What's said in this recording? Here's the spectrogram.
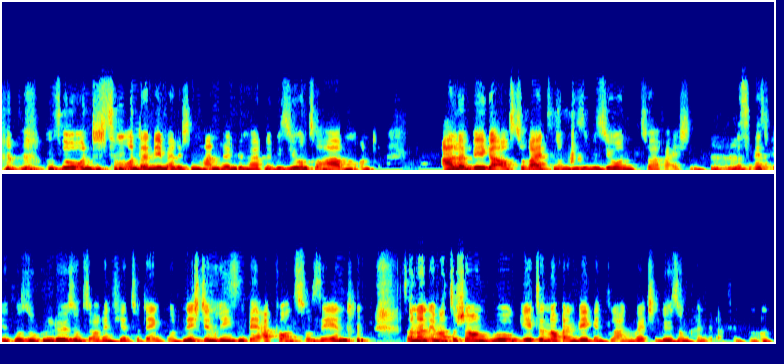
Mhm. Und so und zum unternehmerischen Handeln gehört eine Vision zu haben und alle Wege auszureizen, um diese Vision zu erreichen. Mhm. Das heißt, wir versuchen lösungsorientiert zu denken und nicht den riesen Berg vor uns zu sehen, sondern immer zu schauen, wo geht denn noch ein Weg entlang, welche Lösung können wir da finden. Und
